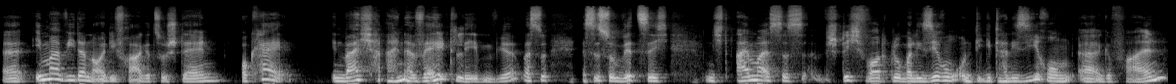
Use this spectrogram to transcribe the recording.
äh, immer wieder neu die Frage zu stellen, okay, in welcher einer Welt leben wir? Weißt du, es ist so witzig. Nicht einmal ist das Stichwort Globalisierung und Digitalisierung äh, gefallen.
